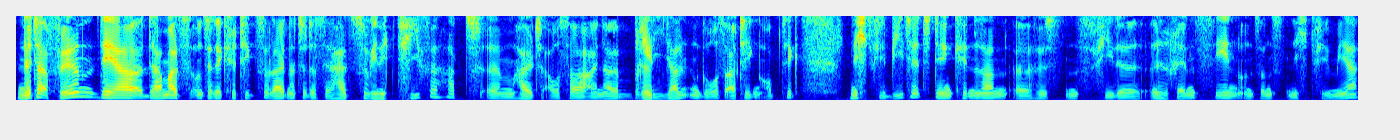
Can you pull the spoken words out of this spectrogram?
ein netter Film, der damals unter der Kritik zu leiden hatte, dass er halt zu wenig Tiefe hat, ähm, halt außer einer brillanten, großartigen Optik nicht viel bietet, den Kindern äh, höchstens viele äh, Rennszenen und sonst nicht viel mehr.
